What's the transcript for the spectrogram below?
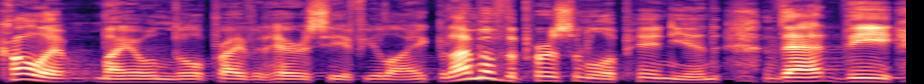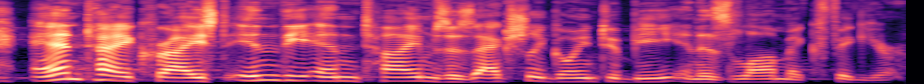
Call it my own little private heresy if you like, but I'm of the personal opinion that the Antichrist in the end times is actually going to be an Islamic figure.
